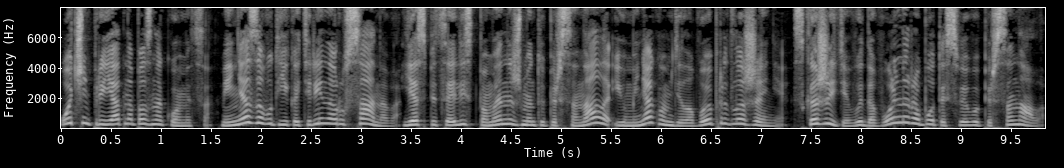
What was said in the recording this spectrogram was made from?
Очень приятно познакомиться. Меня зовут Екатерина Русанова. Я специалист по менеджменту персонала, и у меня к вам деловое предложение. Скажите, вы довольны работой своего персонала?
